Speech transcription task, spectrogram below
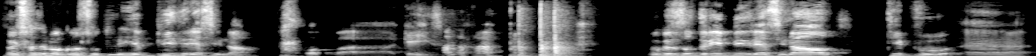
Vamos fazer uma consultoria bidirecional. Opa, que é isso? uma consultoria bidirecional, tipo uh,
